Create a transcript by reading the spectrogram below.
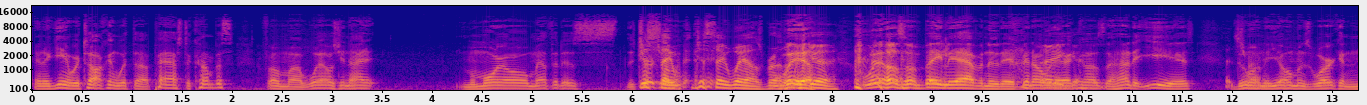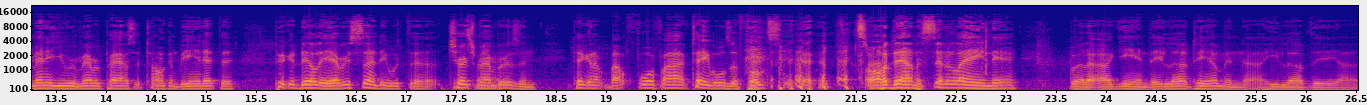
And again, we're talking with uh, Pastor Cumbus from uh, Wells United Memorial Methodist. The Just say on- just say Wells, brother. Well. Wells on Bailey Avenue. They've been over There there because of hundred years doing right. the yeoman's work, and many of you remember Pastor Tonkel being at the Piccadilly every Sunday with the church right. members and taking up about four or five tables of folks all down the center lane there. But uh, again, they loved him, and uh, he loved the uh,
